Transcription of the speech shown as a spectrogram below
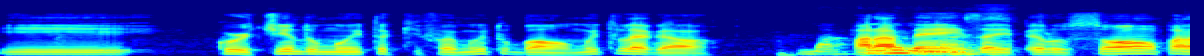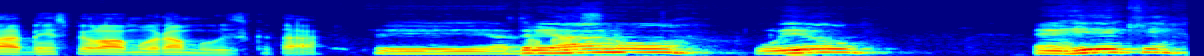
e curtindo muito aqui. Foi muito bom, muito legal. Bacana Parabéns demais. aí pelo som, parabéns pelo amor à música, tá? E Adriano, Will, Henrique,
